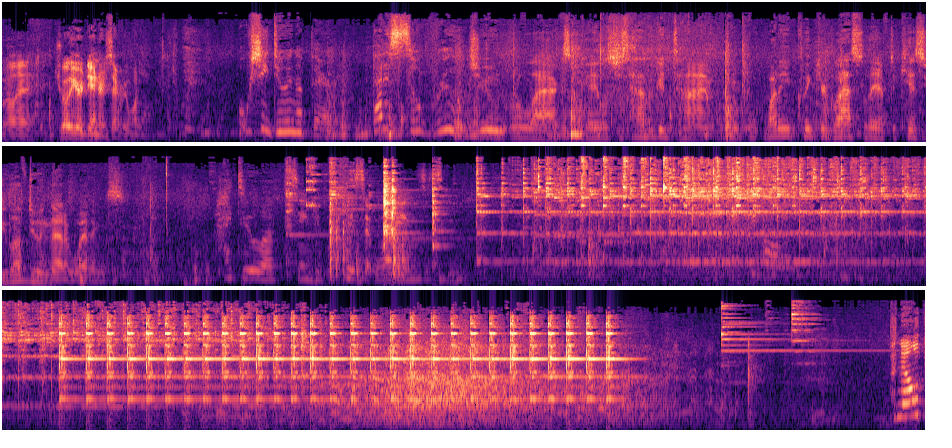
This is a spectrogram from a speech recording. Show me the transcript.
Well, uh, enjoy your dinners, everyone. What was she doing up there? That is so rude. June, relax, okay? Let's just have a good time. Why don't you clink your glass so they have to kiss? You love doing that at weddings. I do love seeing people kiss at weddings. It's- Penelope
